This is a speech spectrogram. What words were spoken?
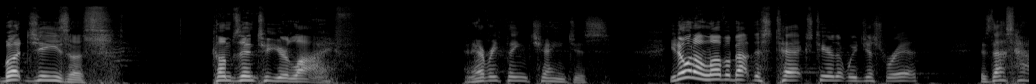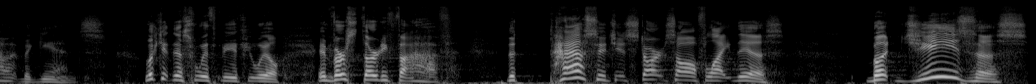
but Jesus comes into your life and everything changes. You know what I love about this text here that we just read? Is that's how it begins. Look at this with me, if you will. In verse 35, the passage it starts off like this But Jesus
